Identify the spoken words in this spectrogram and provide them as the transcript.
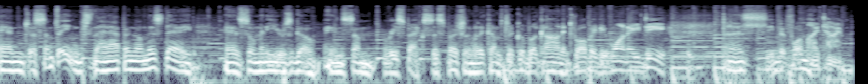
And just some things that happened on this day as so many years ago in some respects, especially when it comes to Kublai Khan in 1281 AD. Let's uh, see, before my time.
